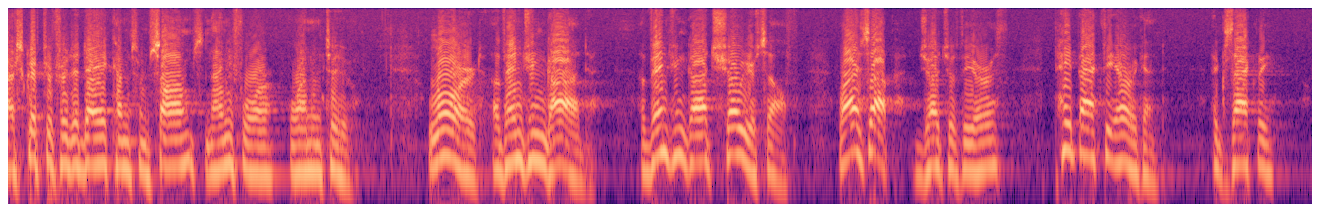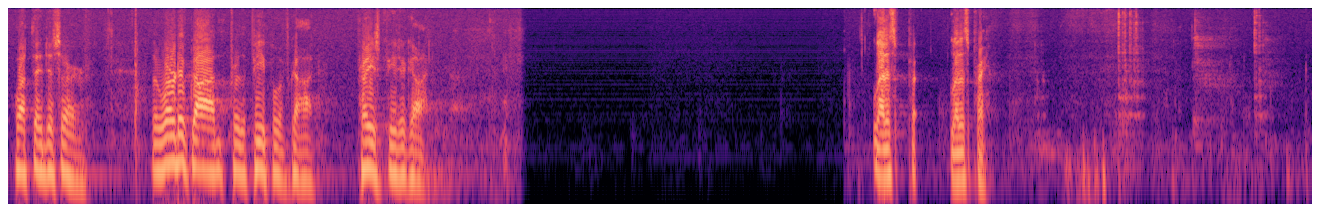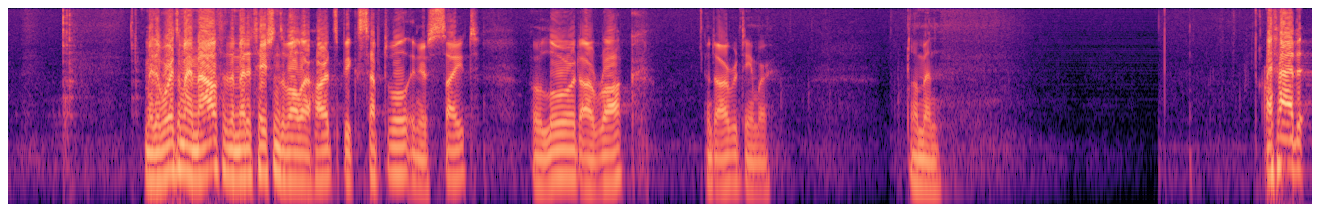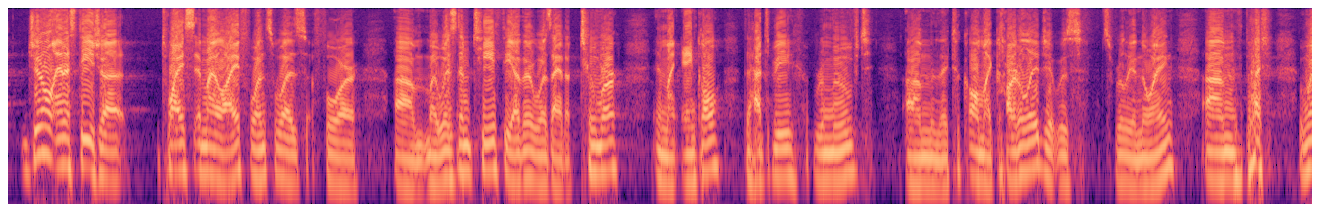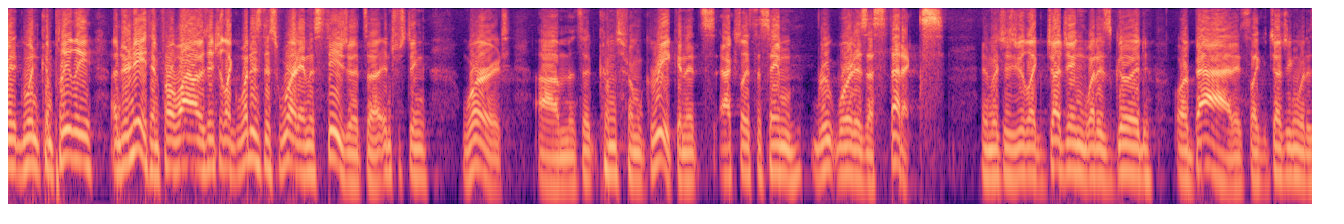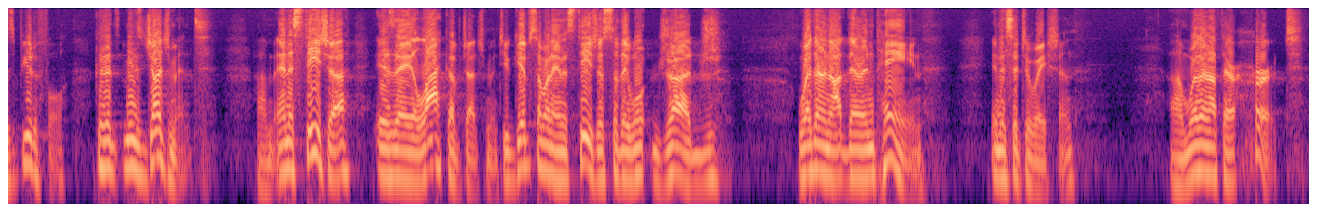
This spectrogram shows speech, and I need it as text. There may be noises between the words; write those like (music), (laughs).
Our scripture for today comes from Psalms 94, 1 and 2. Lord, avenging God, avenging God, show yourself. Rise up, judge of the earth. Pay back the arrogant exactly what they deserve. The word of God for the people of God. Praise be to God. Let us, pr- let us pray. May the words of my mouth and the meditations of all our hearts be acceptable in your sight, O Lord, our rock and our Redeemer. Amen. I've had general anesthesia twice in my life. Once was for um, my wisdom teeth, the other was I had a tumor in my ankle that had to be removed. Um, and they took all my cartilage. It was it's really annoying. Um, (laughs) but went, went completely underneath. And for a while, I was interested, like, what is this word, anesthesia? It's an interesting word. Um, it comes from Greek, and it's actually it's the same root word as aesthetics, in which is you're like judging what is good or bad. It's like judging what is beautiful, because it means judgment. Um, anesthesia is a lack of judgment. You give someone anesthesia so they won't judge whether or not they're in pain in a situation, um, whether or not they're hurt.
